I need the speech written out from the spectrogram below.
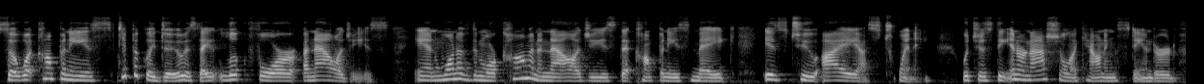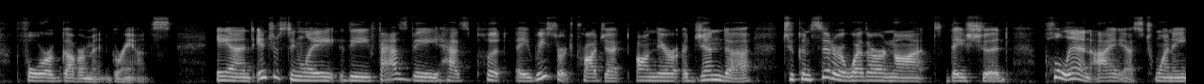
So, what companies typically do is they look for analogies. And one of the more common analogies that companies make is to IAS 20, which is the international accounting standard for government grants. And interestingly, the FASB has put a research project on their agenda to consider whether or not they should pull in IAS 20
